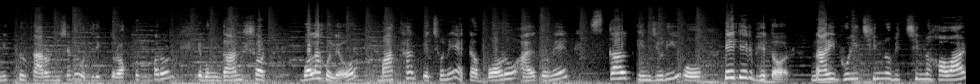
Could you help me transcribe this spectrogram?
মৃত্যুর কারণ হিসেবে অতিরিক্ত রক্তক্ষরণ এবং গান শট বলা হলেও মাথার পেছনে একটা বড় আয়তনের স্কাল্প ইঞ্জুরি ও পেটের ভেতর নারী ভুঁড়ি ছিন্ন বিচ্ছিন্ন হওয়ার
